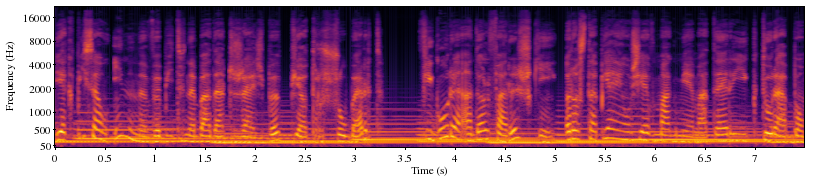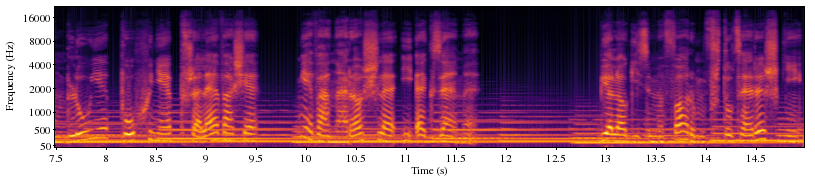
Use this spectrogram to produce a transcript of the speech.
Jak pisał inny wybitny badacz rzeźby, Piotr Schubert, figury Adolfa Ryszki roztapiają się w magmie materii, która bombluje, puchnie, przelewa się, miewa narośle i egzemy. Biologizm form w sztuce Ryszki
